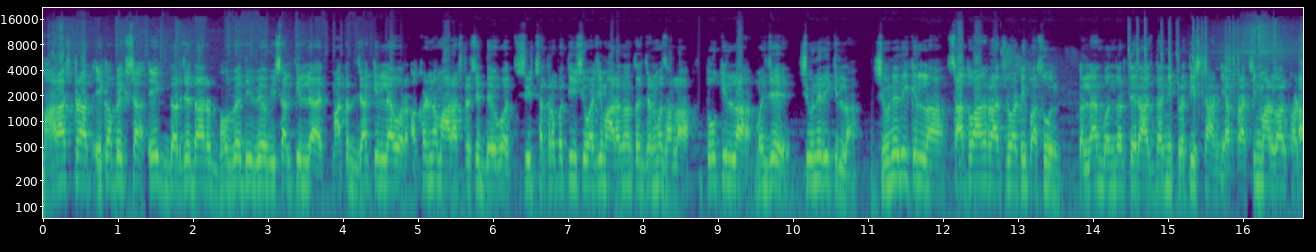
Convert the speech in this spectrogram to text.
महाराष्ट्रात एकापेक्षा एक दर्जेदार भव्य दिव्य विशाल किल्ले आहेत. मात्र ज्या किल्ल्यावर अखंड महाराष्ट्राचे दैवत श्री छत्रपती शिवाजी महाराजांचा जन्म झाला तो किल्ला म्हणजे शिवनेरी किल्ला. शिवनेरी किल्ला सातवाहन राजवाटीपासून कल्याण बंदर ते राजधानी प्रतिष्ठान या प्राचीन मार्गावर खडा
